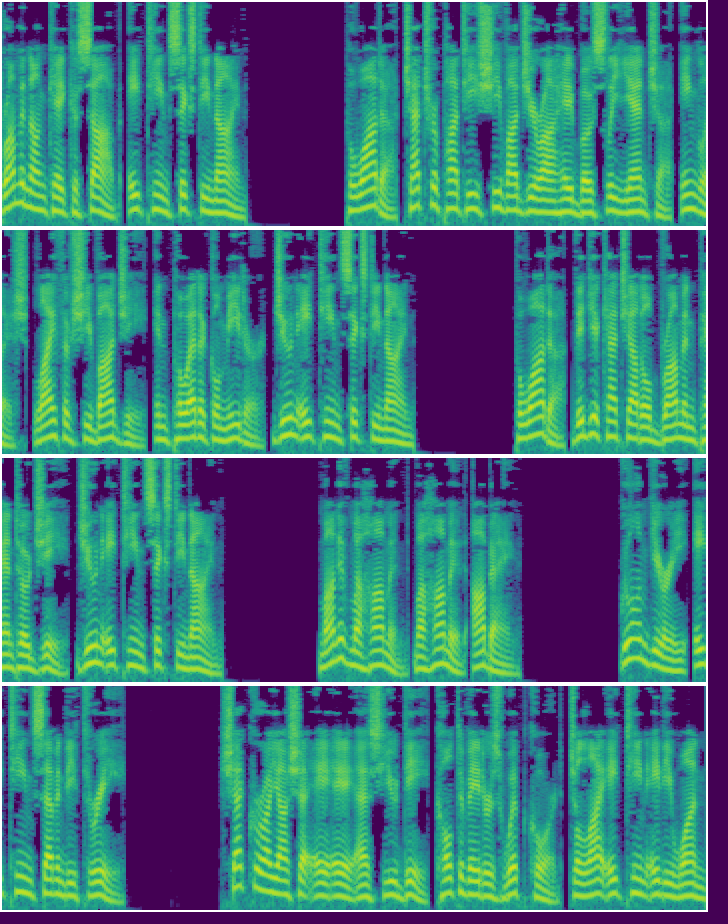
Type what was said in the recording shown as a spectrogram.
Brahmananke Kasab, 1869 Pawada, Chhatrapati Shivajiraje Bhosle Yancha, English, Life of Shivaji, in poetical meter, June 1869 Pawada, Vidyakatyadal Brahman Pantoji, June 1869 Manav Muhammad Muhammad Abhang. Ghulamgiri 1873 Shetkarayasha Aasud cultivators whipcord, July 1881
